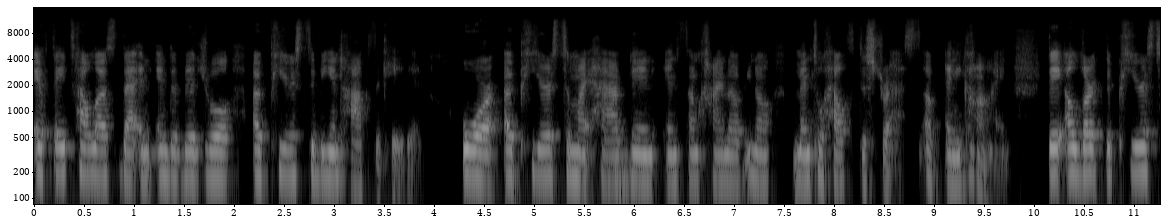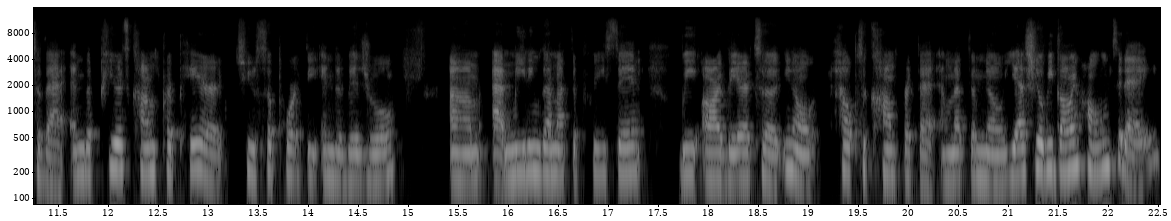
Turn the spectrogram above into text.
if they tell us that an individual appears to be intoxicated or appears to might have been in some kind of you know mental health distress of any kind they alert the peers to that and the peers come prepared to support the individual um, at meeting them at the precinct we are there to you know help to comfort that and let them know yes you'll be going home today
